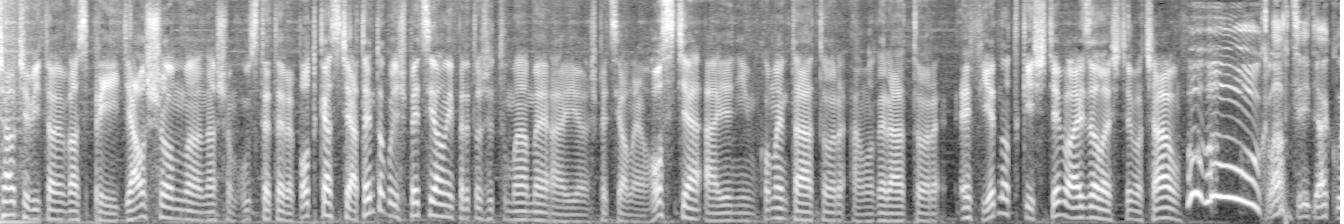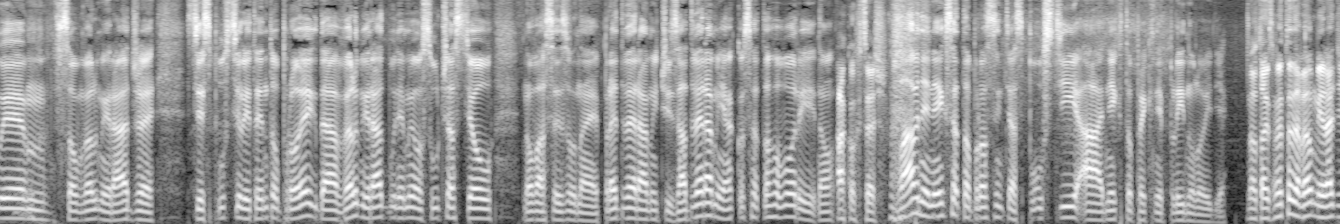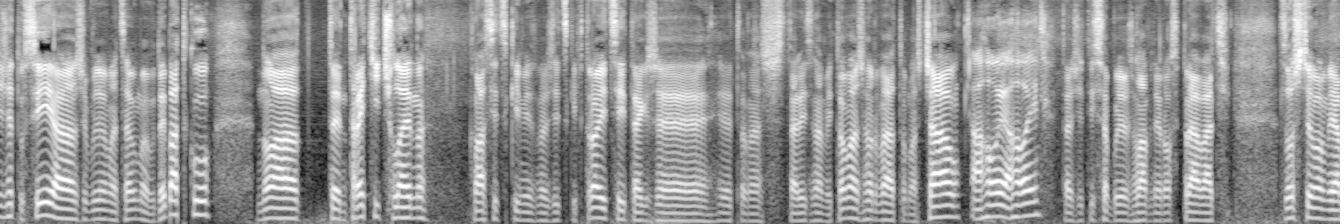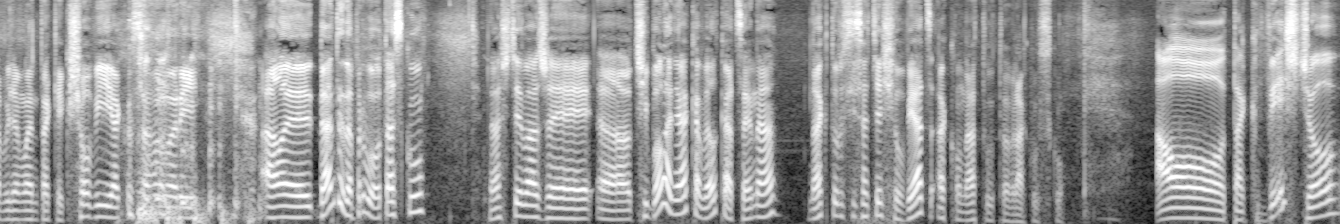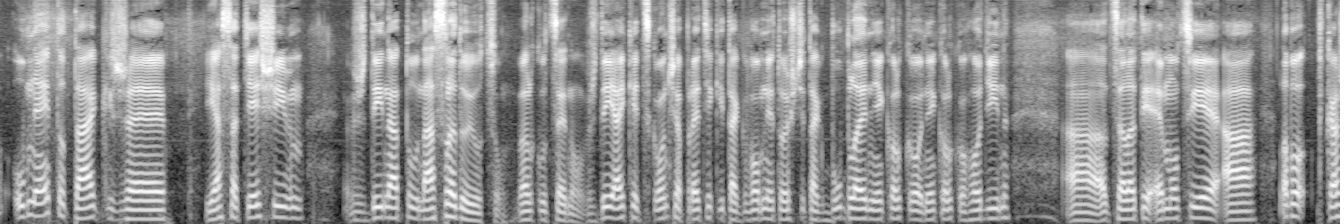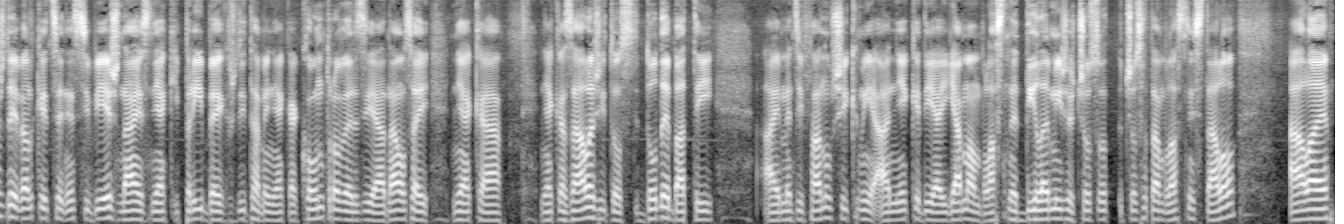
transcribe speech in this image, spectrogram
Čaute, vítame vás pri ďalšom našom Husté TV podcaste a tento bude špeciálny, pretože tu máme aj špeciálneho hostia a je ním komentátor a moderátor F1 Števo Ajzele. Števo, čau. Uhú, chlapci, ďakujem. Som veľmi rád, že ste spustili tento projekt a veľmi rád budem jeho súčasťou. Nová sezóna je pred dverami, či za dverami, ako sa to hovorí. No, Ako chceš. hlavne nech sa to prosím ťa spustí a nech to pekne plynulo ide. No tak sme teda veľmi radi, že tu si a že budeme mať zaujímavú debatku. No a ten tretí člen, klasicky my sme vždycky v trojici, takže je to náš starý známy Tomáš Horvá. Tomáš, čau. Ahoj, ahoj. Takže ty sa budeš hlavne rozprávať so Števom, ja budem len také kšový, ako sa hovorí. Ale dám teda prvú otázku na Števa, že uh, či bola nejaká veľká cena, na ktorú si sa tešil viac ako na túto v Rakúsku? A tak vieš čo, u mňa je to tak, že ja sa teším vždy na tú nasledujúcu veľkú cenu. Vždy, aj keď skončia preteky, tak vo mne to ešte tak buble niekoľko, niekoľko hodín a celé tie emócie a lebo v každej veľkej cene si vieš nájsť nejaký príbeh, vždy tam je nejaká kontroverzia, naozaj nejaká, nejaká záležitosť do debaty aj medzi fanúšikmi a niekedy aj ja mám vlastné dilemy, že čo, sa- čo sa tam vlastne stalo, ale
